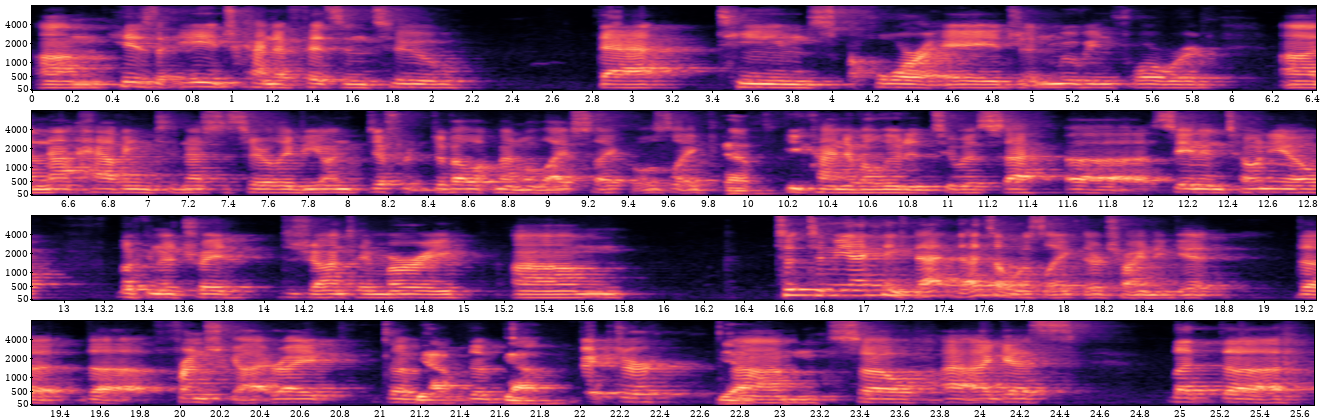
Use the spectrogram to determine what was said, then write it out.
Um, his age kind of fits into that team's core age and moving forward, uh, not having to necessarily be on different developmental life cycles, like yeah. you kind of alluded to with uh, San Antonio looking to trade Dejounte Murray. Um, to, to me, I think that that's almost like they're trying to get the the French guy, right? The, yeah. the yeah. Victor. Yeah. Um, so I, I guess let the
